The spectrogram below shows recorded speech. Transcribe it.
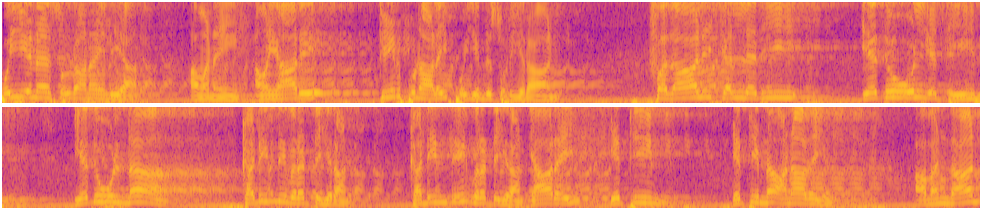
பொய்யென சொல்கிறானா இல்லையா? அவனை. அவன் யாரு? தீர்ப்பு நாளை பொய் என்று சொல்கிறான். ஃபதாலி கல்லதி எதுவுல் எத்தீம் எதுவுல்னா கடிந்து விரட்டுகிறான். கடிந்து விரட்டுகிறான். யாரை? எத்தீம் எத்தீம்னா அனாதைகள். அவன்தான்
